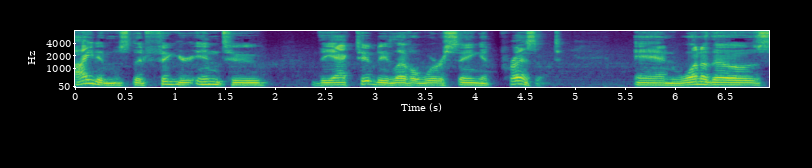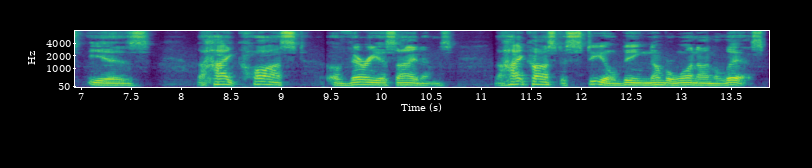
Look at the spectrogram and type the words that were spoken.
items that figure into the activity level we're seeing at present. And one of those is the high cost of various items the high cost of steel being number one on the list.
